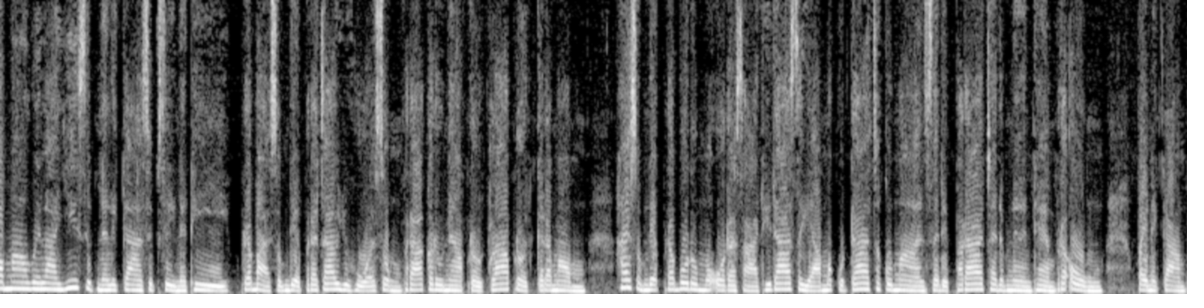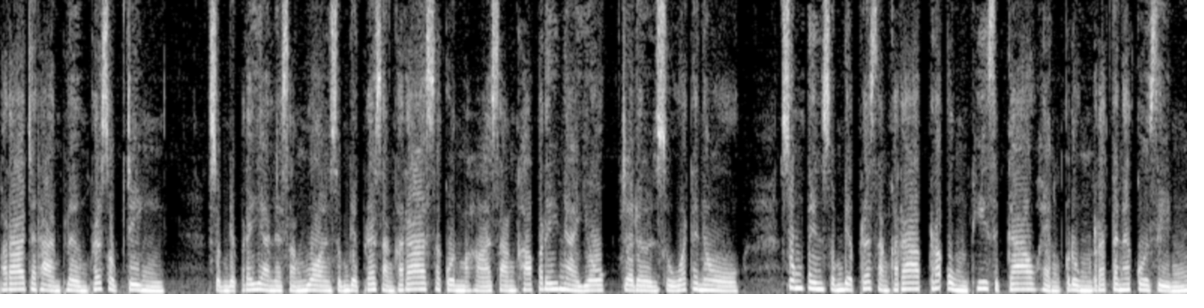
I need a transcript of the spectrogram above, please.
ต่อมาเวลา 20นาฬิกา14 นาที พระบาทสมเด็จพระเจ้าอยู่หัวทรงพระกรุณาโปรดเกล้าโปรดกระหม่อม ให้สมเด็จพระบรมโอรสาธิดาสยามกุฎราชกุมารเสด็จพระราชดำเนินแทนพระองค์ ไปในการพระราชทานเพลิงพระศพจริง สมเด็จพระยาณสังวร สมเด็จพระสังฆราชสกลมหาสังฆปรินายก เจริญสุวัฒโน ทรงเป็นสมเด็จพระสังฆราชพระองค์ที่ 19 แห่งกรุงรัตนโกสินทร์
